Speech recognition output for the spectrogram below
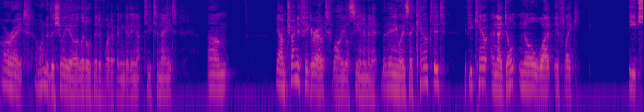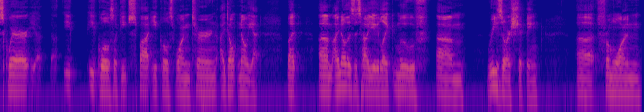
All right, I wanted to show you a little bit of what I've been getting up to tonight. Um, yeah, I'm trying to figure out, well, you'll see in a minute, but anyways, I counted, if you count, and I don't know what, if like each square uh, e equals, like each spot equals one turn, I don't know yet. But um, I know this is how you like move um, resource shipping uh, from one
